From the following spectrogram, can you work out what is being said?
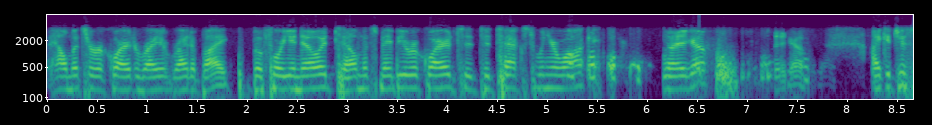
helmets are required to ride ride a bike. Before you know it, helmets may be required to to text when you're walking. there you go. There you go. I could just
